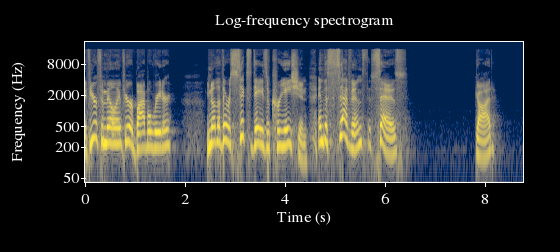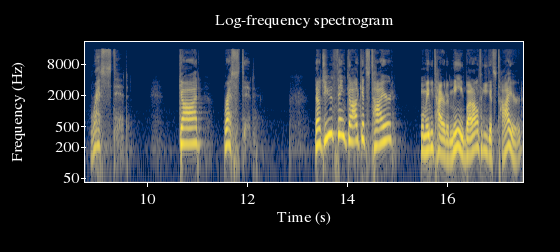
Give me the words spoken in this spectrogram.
If you're familiar, if you're a Bible reader, you know that there were six days of creation, and the seventh says, God rested. God rested. Now, do you think God gets tired? Well, maybe tired of me, but I don't think he gets tired.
